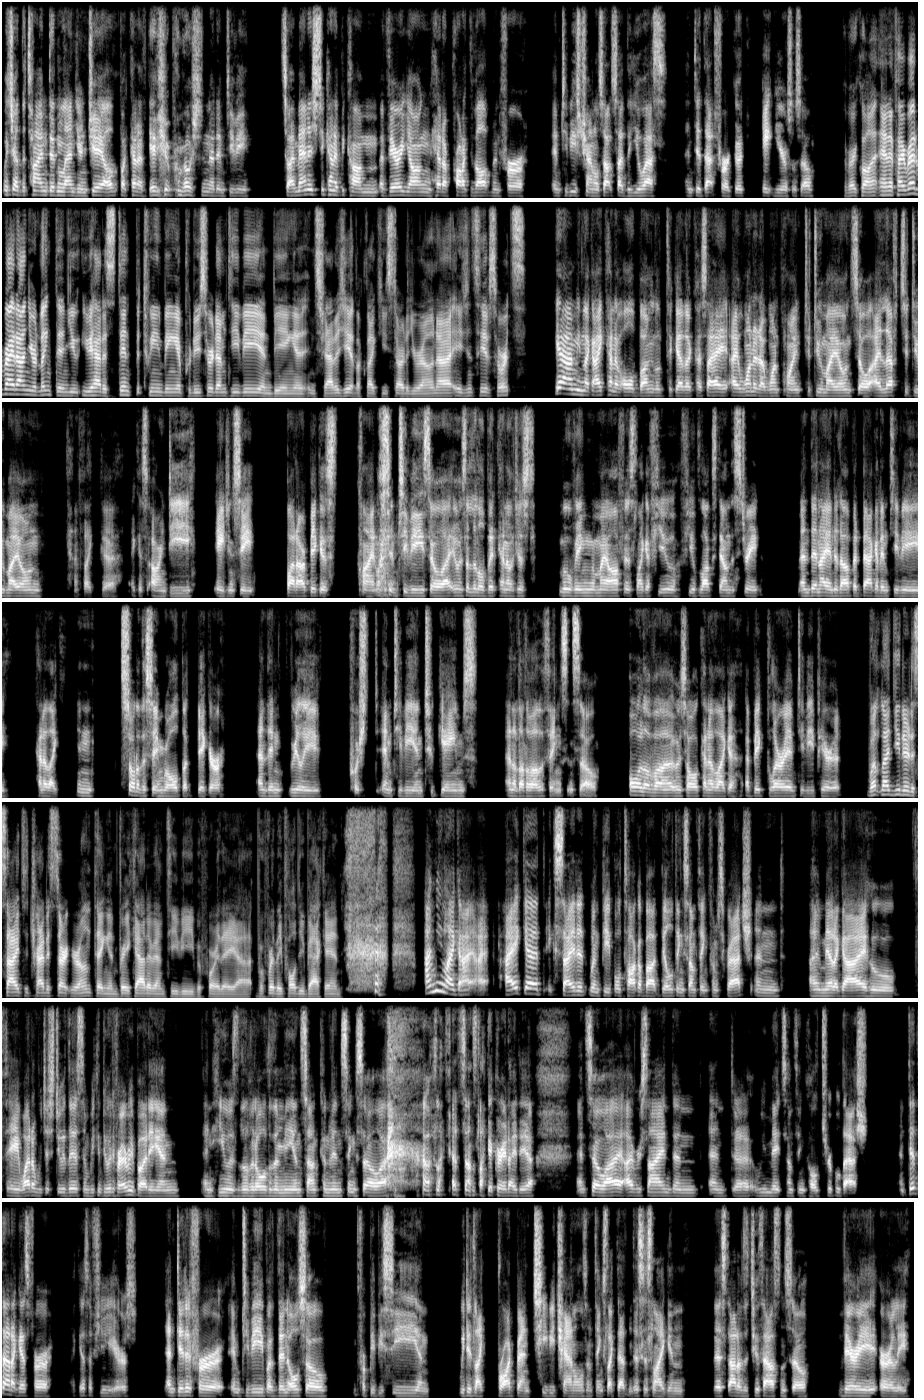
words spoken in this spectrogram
which at the time didn't land you in jail, but kind of gave you a promotion at MTV. So I managed to kind of become a very young head of product development for MTV's channels outside the US and did that for a good eight years or so. Very cool. And if I read right on your LinkedIn, you you had a stint between being a producer at MTV and being in strategy. It looked like you started your own uh, agency of sorts. Yeah, I mean, like I kind of all bungled together because I I wanted at one point to do my own, so I left to do my own kind of like uh, I guess R and D agency. But our biggest client was MTV, so uh, it was a little bit kind of just moving my office like a few few blocks down the street, and then I ended up at back at MTV, kind of like in sort of the same role but bigger, and then really pushed MTV into games and a lot of other things. And so all of uh, it was all kind of like a, a big blurry MTV period. What led you to decide to try to start your own thing and break out of MTV before they uh, before they pulled you back in? I mean, like I, I I get excited when people talk about building something from scratch, and I met a guy who say, "Why don't we just do this and we can do it for everybody?" and and he was a little bit older than me and sound convincing. So I, I was like, that sounds like a great idea. And so I, I resigned and and uh, we made something called Triple Dash, and did that I guess for I guess a few years, and did it for MTV, but then also for BBC, and we did like broadband TV channels and things like that. And this is like in the start of the 2000s, so very early.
